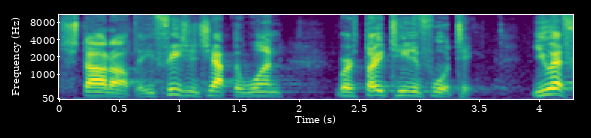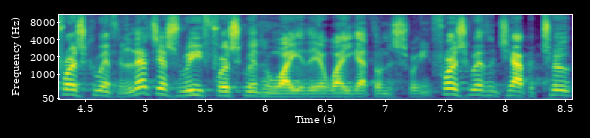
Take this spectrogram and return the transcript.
Start off there. Ephesians chapter 1, verse 13 and 14. You at 1 Corinthians. Let's just read 1 Corinthians while you're there, while you got on the screen. 1 Corinthians chapter 2,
